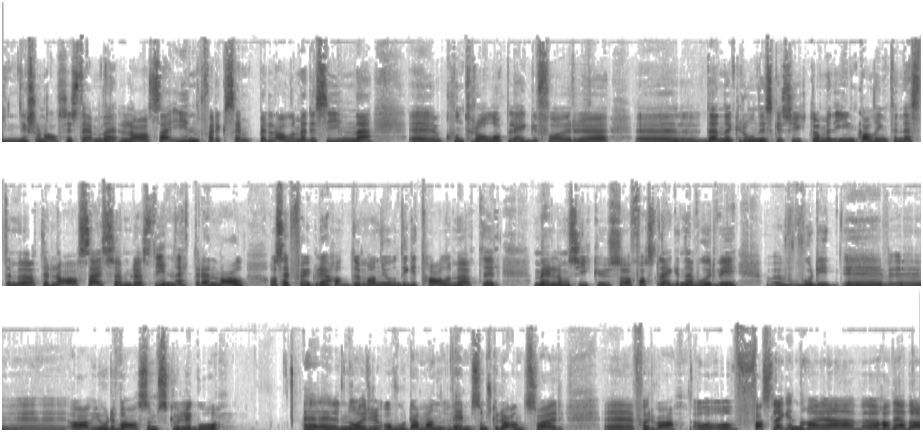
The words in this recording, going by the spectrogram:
inn i journalsystemene. La seg inn, f.eks. alle medisinene, eh, kontrollopplegg for eh, denne kroniske sykdommen, innkalling til neste møte, la seg sømløst inn etter en mal. Og selvfølgelig hadde man jo digitale møter mellom sykehuset og fastlegene hvor, vi, hvor de eh, eh avgjorde hva som skulle gå når og hvordan man, hvem som skulle ha ansvar eh, for hva. Og, og fastlegen hadde jeg da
